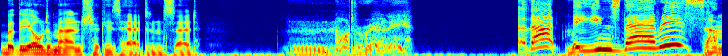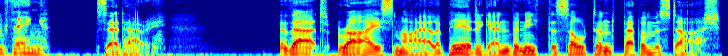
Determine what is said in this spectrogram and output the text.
but the older man shook his head and said, Not really. That means there is something, said Harry. That wry smile appeared again beneath the salt and pepper moustache.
